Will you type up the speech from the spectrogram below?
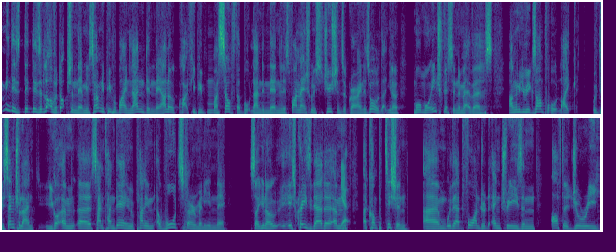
I mean, there's there's a lot of adoption there. I mean, so many people buying land in there. I know quite a few people myself that bought land in there, and there's financial institutions are growing as well. That you know, more and more interest in the metaverse. I'm going to give you an example, like with Decentraland, you got um uh, Santander who are planning award ceremony in there. So you know, it's crazy. They had a um Yeah. a competition um where they had 400 entries and. After jury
